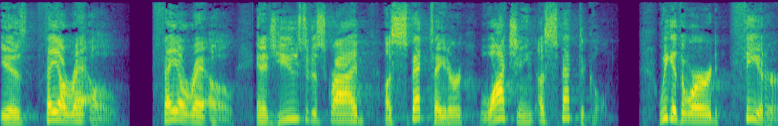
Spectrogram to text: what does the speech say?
is theoreo theoreo, and it's used to describe a spectator watching a spectacle. We get the word theater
